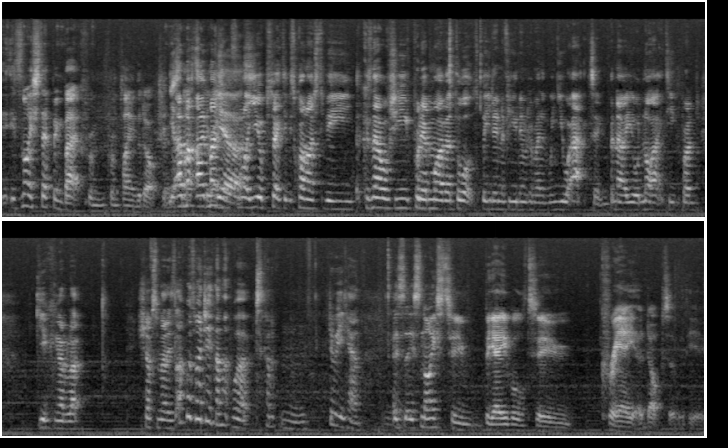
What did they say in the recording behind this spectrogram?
it's nice stepping back from from playing the Doctor. Yeah, I, nice I imagine Yeah. from like your perspective, it's quite nice to be because now obviously you probably have had thoughts, but you didn't if you could implement them when you were acting. But now you're not acting, you can, you can kind of like shove some ideas. Like, what's my idea? That might work. Just kind of Mm. do what you can. It's it's nice to be able to create a Doctor with you.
